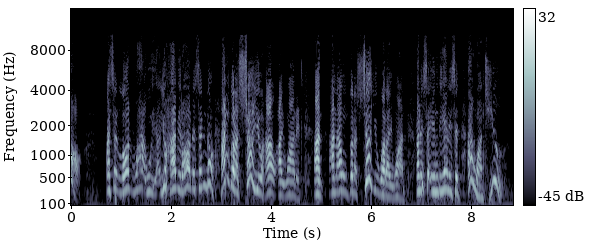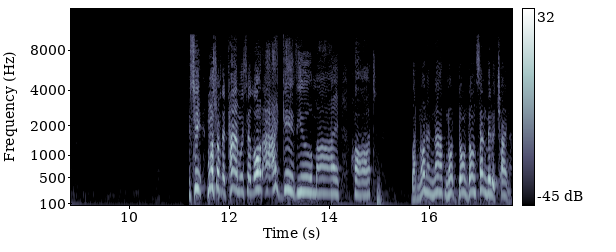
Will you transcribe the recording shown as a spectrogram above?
all. I said, Lord, why, you have it all? They said, no, I'm going to show you how I want it. And, and I'm going to show you what I want. And he said, in the end, he said, I want you. You see, most of the time we say, Lord, I give you my heart. But not enough. Not, don't, don't send me to China.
